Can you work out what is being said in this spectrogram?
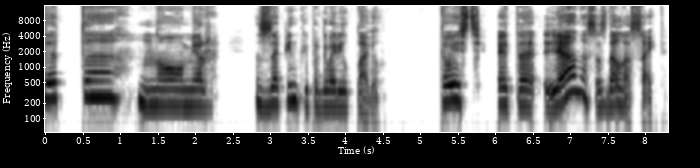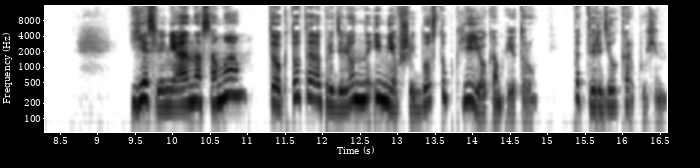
это номер, с запинкой проговорил Павел. То есть это Ляна создала сайт. Если не она сама, то кто-то определенно имевший доступ к ее компьютеру, подтвердил Карпухин.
